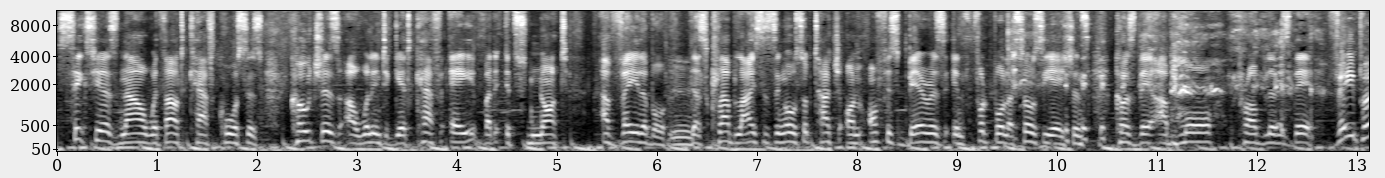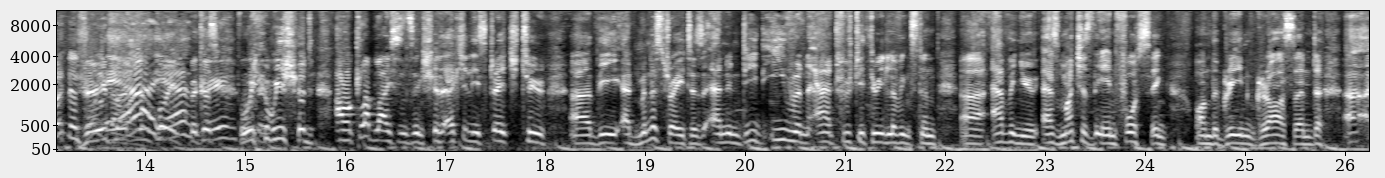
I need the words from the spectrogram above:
Six years now without CAF courses. Coaches are willing to get CAF A, but it's not available. Does club licensing also touch on office bearers in football associations? Because there are more problems there. Very pertinent. Very point. pertinent Yeah, point yeah, because very we, we should our club licensing should actually stretch to uh, the administrators and indeed even at 53 Livingstone uh, Avenue as much as they're enforcing on the green grass and uh, uh,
